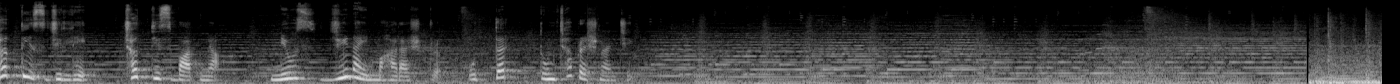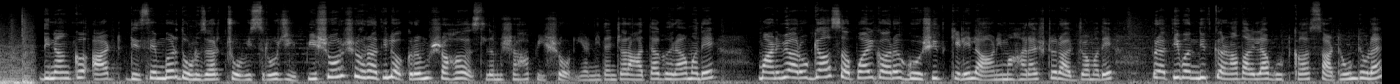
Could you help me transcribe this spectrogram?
छत्तीस जिल्हे छत्तीस बातम्या. News G nine Maharashtra. उत्तर तुमच्या प्रश्नांची. दिनांक आठ डिसेंबर दोन हजार चोवीस रोजी पिशोर शहरातील अक्रम शाह अस्लम शाह पिशोर यांनी त्यांच्या राहत्या घरामध्ये मानवी आरोग्यास अपायकारक घोषित केलेला आणि महाराष्ट्र राज्यामध्ये प्रतिबंधित करण्यात आलेला गुटखा साठवून ठेवलाय.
